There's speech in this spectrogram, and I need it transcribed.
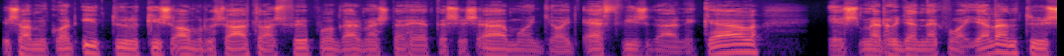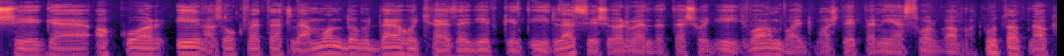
és amikor itt ül Kis Ambrus általános főpolgármester helyettes, és elmondja, hogy ezt vizsgálni kell, és mert hogy ennek van jelentősége, akkor én az okvetetlen mondom, de hogyha ez egyébként így lesz, és örvendetes, hogy így van, vagy most éppen ilyen szorgalmat mutatnak,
